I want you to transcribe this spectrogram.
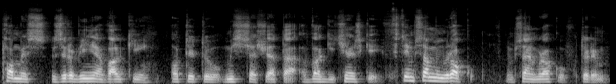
pomysł zrobienia walki o tytuł Mistrza Świata wagi ciężkiej w tym samym roku, w tym samym roku, w którym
